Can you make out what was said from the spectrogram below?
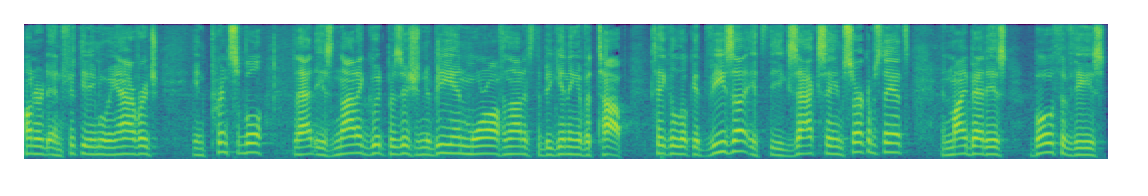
150 day moving average. In principle, that is not a good position to be in. More often than not, it's the beginning of a top. Take a look at Visa. It's the exact same circumstance. And my bet is both of these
